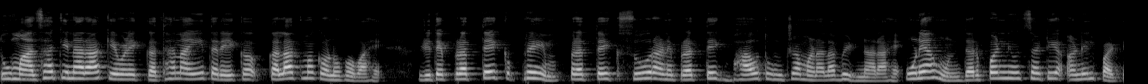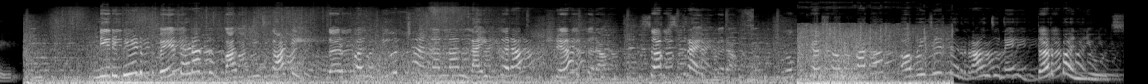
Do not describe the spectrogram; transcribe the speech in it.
तू माझा किनारा केवळ एक कथा नाही तर एक कलात्मक अनुभव आहे जिथे प्रत्येक प्रेम प्रत्येक सूर आणि प्रत्येक भाव तुमच्या मनाला भिडणार आहे. पुण्याहून दर्पण न्यूजसाठी अनिल पाटील. निर्भीड बेधडक बातमीसाठी दर्पण न्यूज चॅनलला लाईक करा शेअर करा सबस्क्राईब करा. मुख्य संपादक अभिजित रांजने दर्पण न्यूज.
